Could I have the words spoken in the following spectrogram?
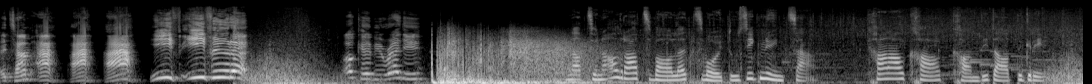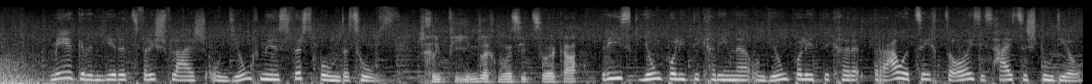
Jetzt haben wir. Ah, ah, ah! Einf einführen! Okay, be ready. Nationalratswahlen 2019. Kanal K Kandidatengrill. Wir grillieren das Frischfleisch und Junggemüse fürs Bundeshaus. Das ist ein bisschen peinlich, muss ich zugeben. 30 Jungpolitikerinnen und Jungpolitiker trauen sich zu uns ins heiße Studio.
